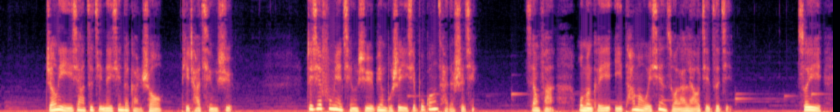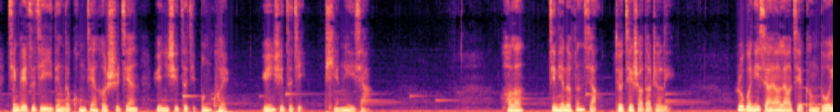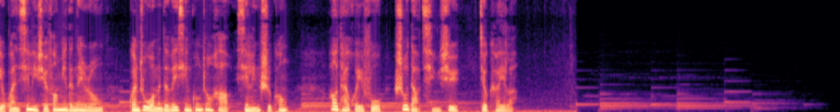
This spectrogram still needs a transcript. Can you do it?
整理一下自己内心的感受，体察情绪。这些负面情绪并不是一些不光彩的事情，相反，我们可以以他们为线索来了解自己。所以，请给自己一定的空间和时间，允许自己崩溃，允许自己停一下。好了，今天的分享就介绍到这里。如果你想要了解更多有关心理学方面的内容，关注我们的微信公众号“心灵时空”，后台回复“疏导情绪”就可以了。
